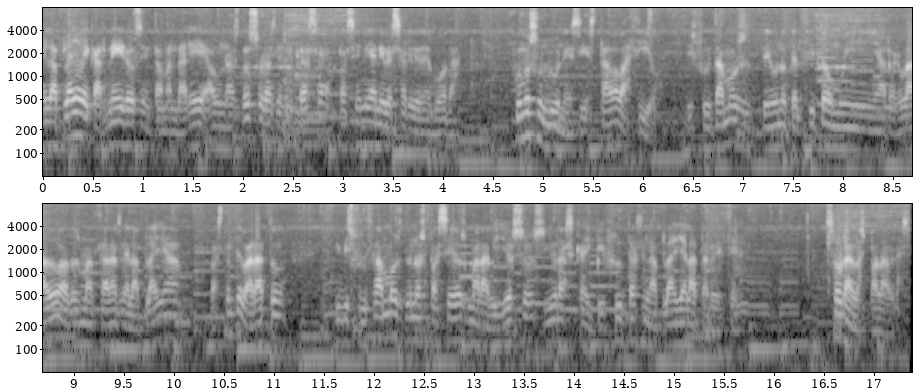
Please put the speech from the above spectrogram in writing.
En la playa de Carneiros, en Tamandaré, a unas dos horas de mi casa, pasé mi aniversario de boda. Fuimos un lunes y estaba vacío. Disfrutamos de un hotelcito muy arreglado a dos manzanas de la playa, bastante barato, y disfrutamos de unos paseos maravillosos y unas caipifrutas en la playa al atardecer. Sobran las palabras.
